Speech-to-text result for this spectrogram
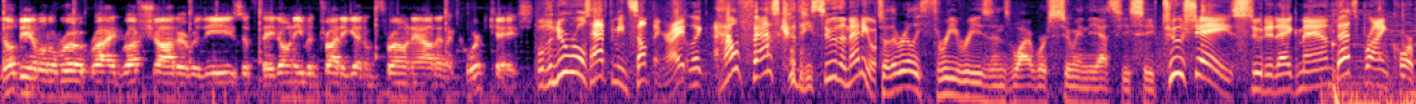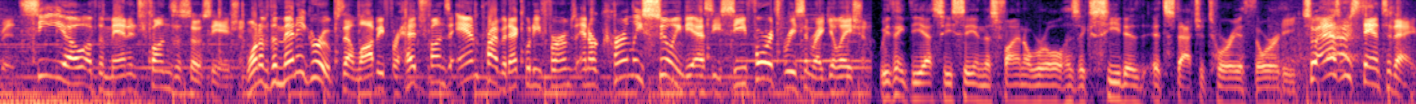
They'll be able to ro- ride roughshod over these if they don't even try to get them thrown out in a court case. Well, the new rules have to mean something, right? Like, how fast could they sue them anyway? So there are really three reasons why we're suing the SEC. Touche, suited Eggman. That's Bryan Corbett, CEO of the Managed Funds Association, one of the many groups that lobby for hedge funds and private equity firms and are currently suing the SEC for its recent regulation. We think the SEC in this final rule has exceeded its statutory authority. So, as we stand today,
